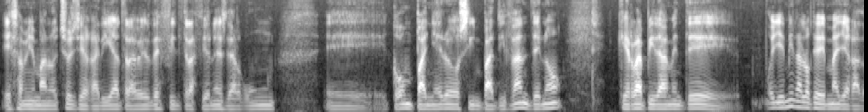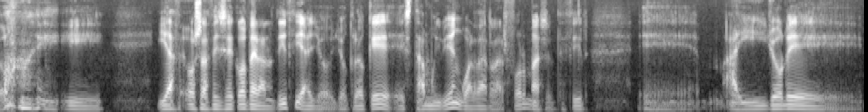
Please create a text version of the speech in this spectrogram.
esa misma noche llegaría a través de filtraciones de algún eh, compañero simpatizante, ¿no? Que rápidamente, oye, mira lo que me ha llegado y- os hacéis eco de la noticia. Yo, yo creo que está muy bien guardar las formas, es decir, eh, ahí yo le,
